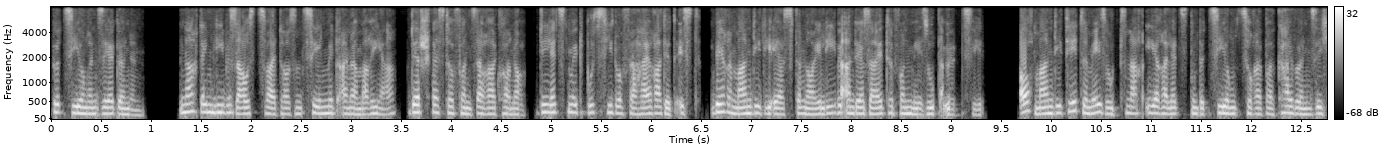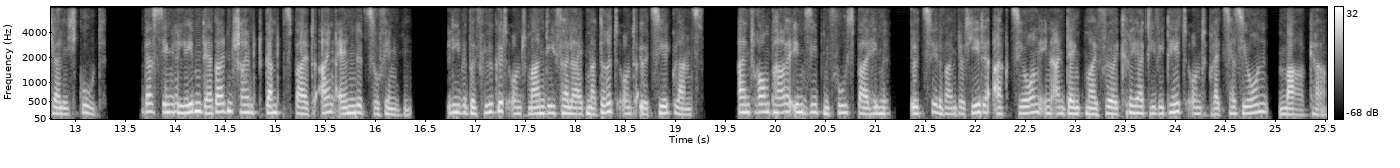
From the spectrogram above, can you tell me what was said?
Beziehungen sehr gönnen. Nach dem Liebesaus 2010 mit Anna Maria, der Schwester von Sarah Connor, die jetzt mit Bushido verheiratet ist, wäre Mandy die erste neue Liebe an der Seite von Mesut Özil. Auch Mandy täte Mesut nach ihrer letzten Beziehung zu Rapper Calvin sicherlich gut. Das Single-Leben der beiden scheint ganz bald ein Ende zu finden. Liebe beflügelt und Mandy verleiht Madrid und Özil Glanz. Ein Traumpaar im siebten Fußballhimmel, Özil wandelt jede Aktion in ein Denkmal für Kreativität und Präzision, Marker.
